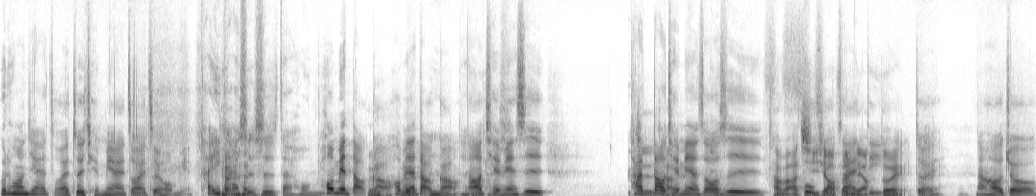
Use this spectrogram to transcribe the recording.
有点忘记，他走在最前面，还是走在最后面？他一开始是在后面，后面祷告，后面在祷告，然后前面是。他到前面的时候是他把他七小分两，对对，然后就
